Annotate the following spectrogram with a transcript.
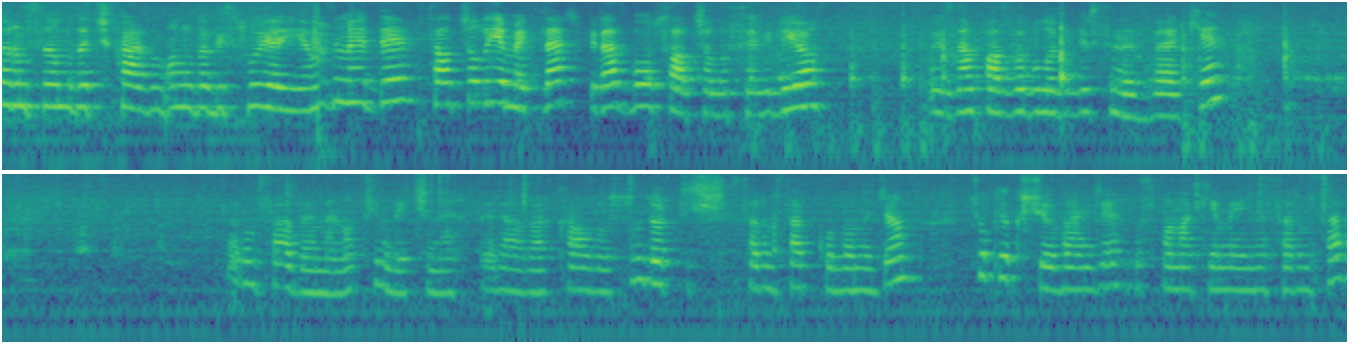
Sarımsağımı da çıkardım. Onu da bir soyayım. Bizim evde salçalı yemekler biraz bol salçalı seviliyor. O yüzden fazla bulabilirsiniz belki. Sarımsağı da hemen atayım da içine beraber kavrulsun. 4 diş sarımsak kullanacağım. Çok yakışıyor bence ıspanak yemeğine sarımsak.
